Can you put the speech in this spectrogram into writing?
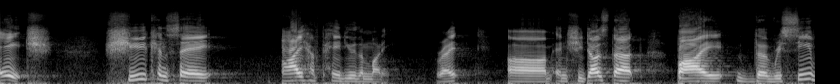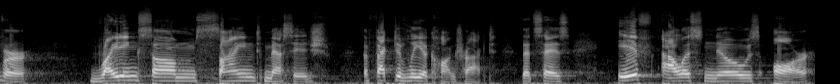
H, she can say, I have paid you the money, right? Um, and she does that by the receiver writing some signed message, effectively a contract, that says, if Alice knows R,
